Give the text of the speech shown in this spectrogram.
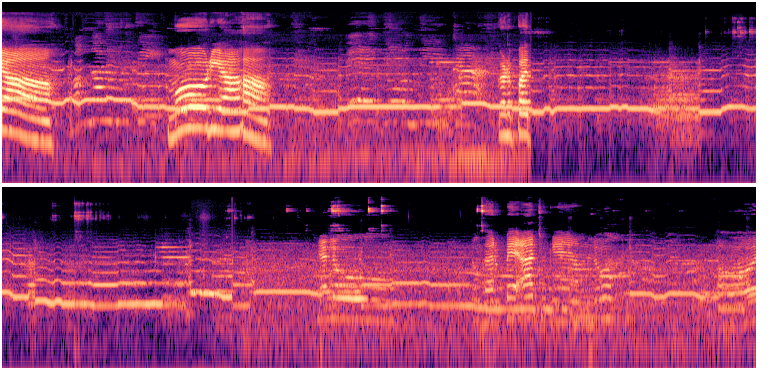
मोरिया। मोरिया। गणपति। हेलो। तो घर पे आ चुके हैं हम लोग। और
